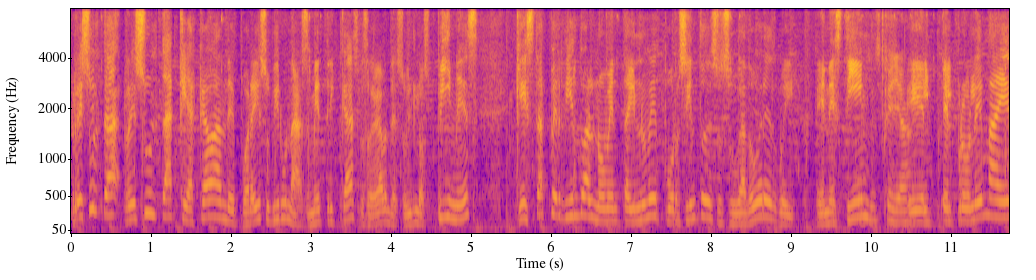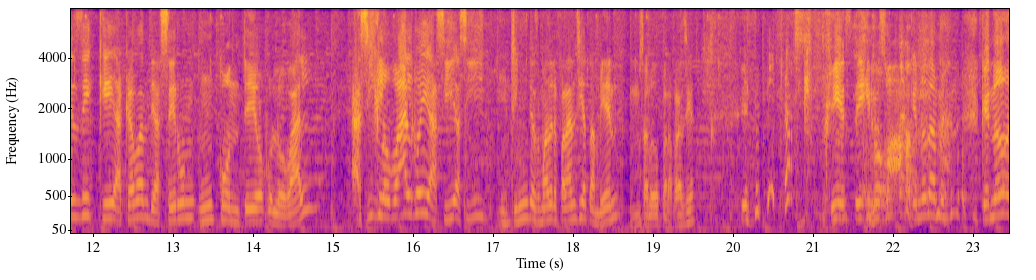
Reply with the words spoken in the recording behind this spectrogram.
Resulta, resulta que acaban de por ahí subir unas métricas, pues acaban de subir los pines, que está perdiendo al 99% de sus jugadores, güey, en Steam. Pues es que ya. El, el problema es de que acaban de hacer un, un conteo global. Así global, güey, así, así, chingas madre Francia también. Un saludo para Francia. y este, y resulta que no, que no,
